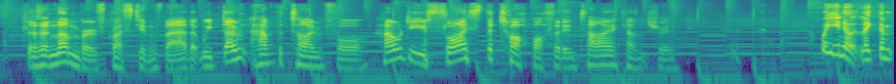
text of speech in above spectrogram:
There's a number of questions there that we don't have the time for. How do you slice the top off an entire country? Well, you know, like the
